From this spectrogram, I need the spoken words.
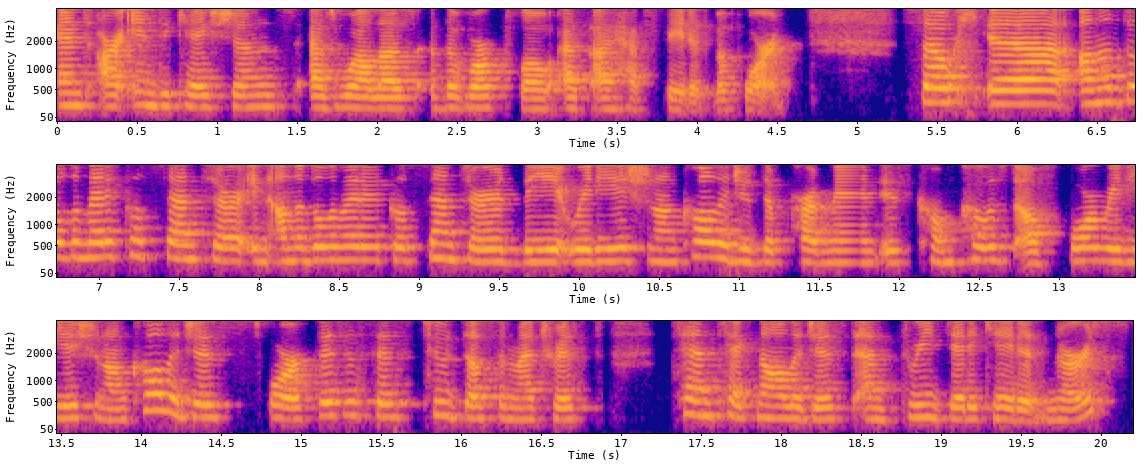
and our indications as well as the workflow as I have stated before. So uh, Anadolu Medical Center, in Anadolu Medical Center, the radiation oncology department is composed of four radiation oncologists, four physicists, two dosimetrists, 10 technologists, and three dedicated nurse.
